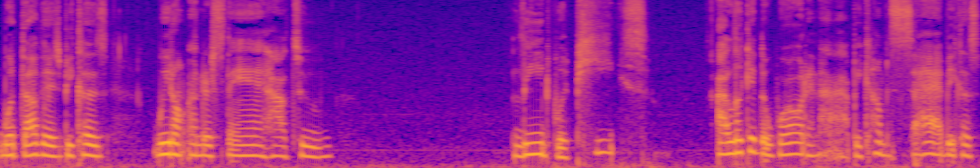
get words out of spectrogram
with others because we don't understand how to lead with peace. I look at the world and I become sad because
